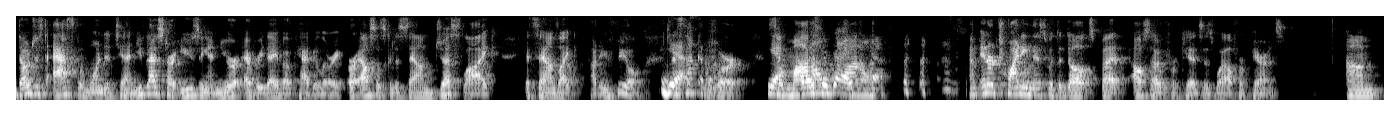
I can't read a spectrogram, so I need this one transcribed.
don't just ask them one to 10. You've got to start using it in your everyday vocabulary, or else it's going to sound just like it sounds like, how do you feel? Yes. It's not going to work. Yeah. So model, model. Yeah. I'm intertwining this with adults, but also for kids as well, for parents. Um,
